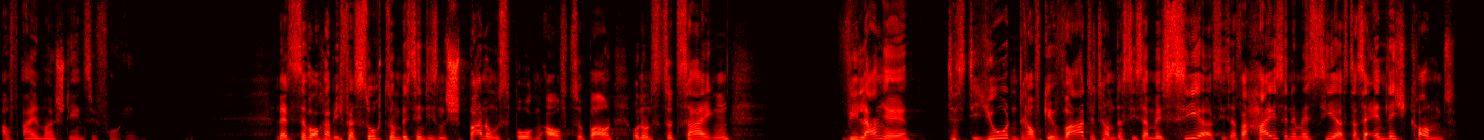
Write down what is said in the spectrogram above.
Auf einmal stehen sie vor ihm. Letzte Woche habe ich versucht, so ein bisschen diesen Spannungsbogen aufzubauen und uns zu zeigen, wie lange dass die Juden darauf gewartet haben, dass dieser Messias, dieser verheißene Messias, dass er endlich kommt.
